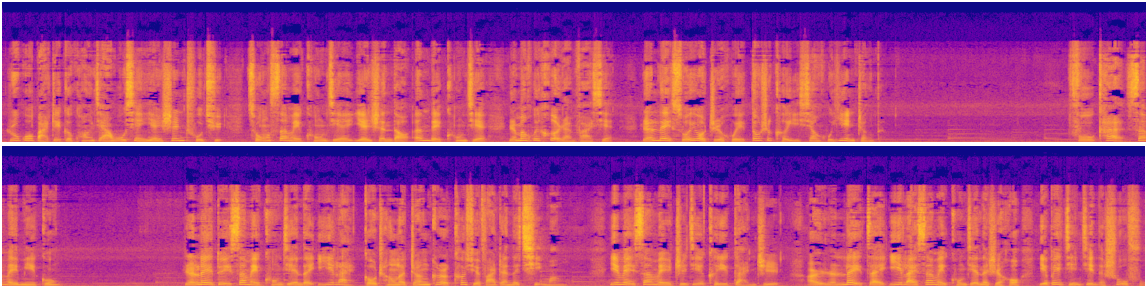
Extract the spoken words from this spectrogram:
如果把这个框架无限延伸出去，从三维空间延伸到 n 维空间，人们会赫然发现，人类所有智慧都是可以相互印证的。俯瞰三维迷宫，人类对三维空间的依赖构成了整个科学发展的启蒙，因为三维直接可以感知，而人类在依赖三维空间的时候，也被紧紧的束缚。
